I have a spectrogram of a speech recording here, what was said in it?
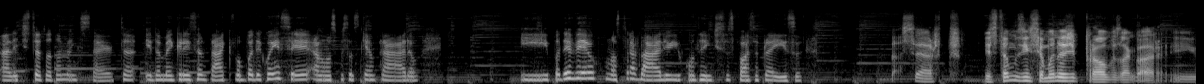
A Letícia é totalmente certa. E também acrescentar que vão poder conhecer as novas pessoas que entraram. E poder ver o nosso trabalho e o quanto a gente se esforça pra isso. Tá certo. Estamos em semanas de provas agora, e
